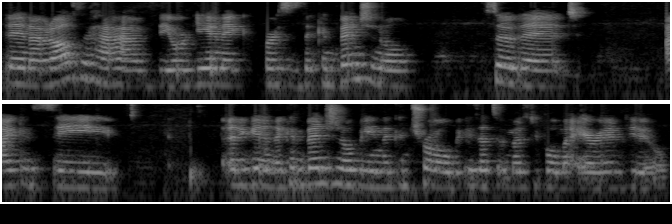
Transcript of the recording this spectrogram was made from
Then I would also have the organic versus the conventional, so that I could see, and again, the conventional being the control, because that's what most people in my area do,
